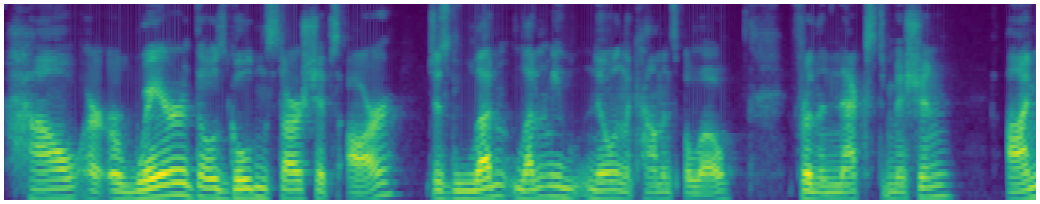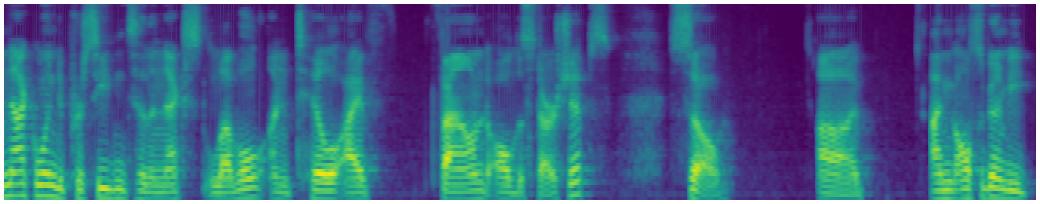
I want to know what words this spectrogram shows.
how or, or where those golden starships are, just let, let me know in the comments below for the next mission. I'm not going to proceed into the next level until I've found all the starships. So uh, I'm also going to be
